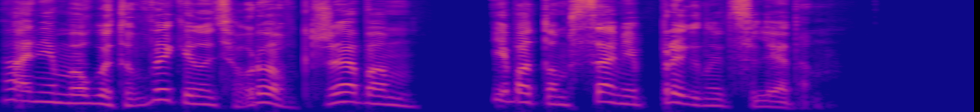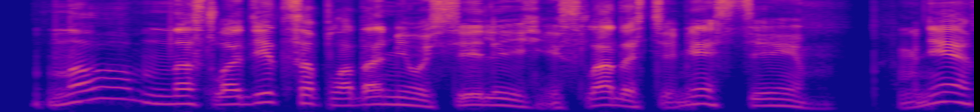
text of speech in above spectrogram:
они могут выкинуть в ров к жабам и потом сами прыгнуть следом. Но насладиться плодами усилий и сладостью мести мне,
